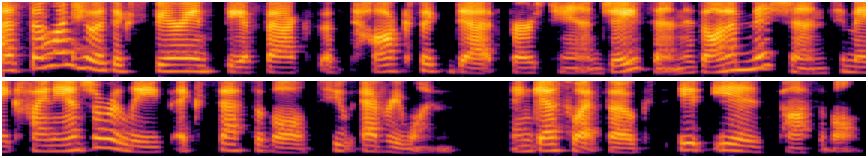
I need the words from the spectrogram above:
As someone who has experienced the effects of toxic debt firsthand, Jason is on a mission to make financial relief accessible to everyone. And guess what, folks? It is possible.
